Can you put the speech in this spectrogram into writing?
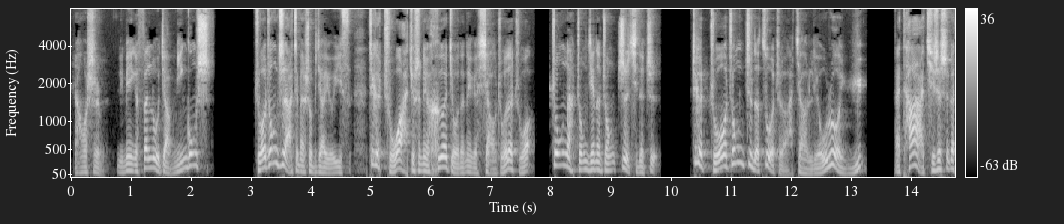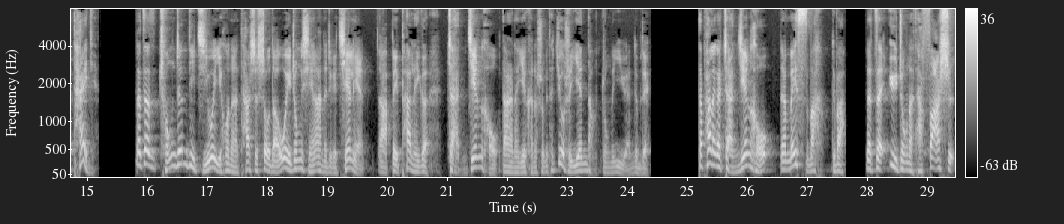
然后是里面一个分录叫明公史。卓中志啊，这本书比较有意思。这个卓啊，就是那个喝酒的那个小酌的酌；中呢，中间的中，志气的志。这个卓中志的作者啊叫刘若愚，哎，他啊其实是个太监。那在崇祯帝即位以后呢，他是受到魏忠贤案的这个牵连啊，被判了一个斩监侯。当然呢，也可能说明他就是阉党中的一员，对不对？他判了个斩监侯，那没死嘛，对吧？那在狱中呢，他发誓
